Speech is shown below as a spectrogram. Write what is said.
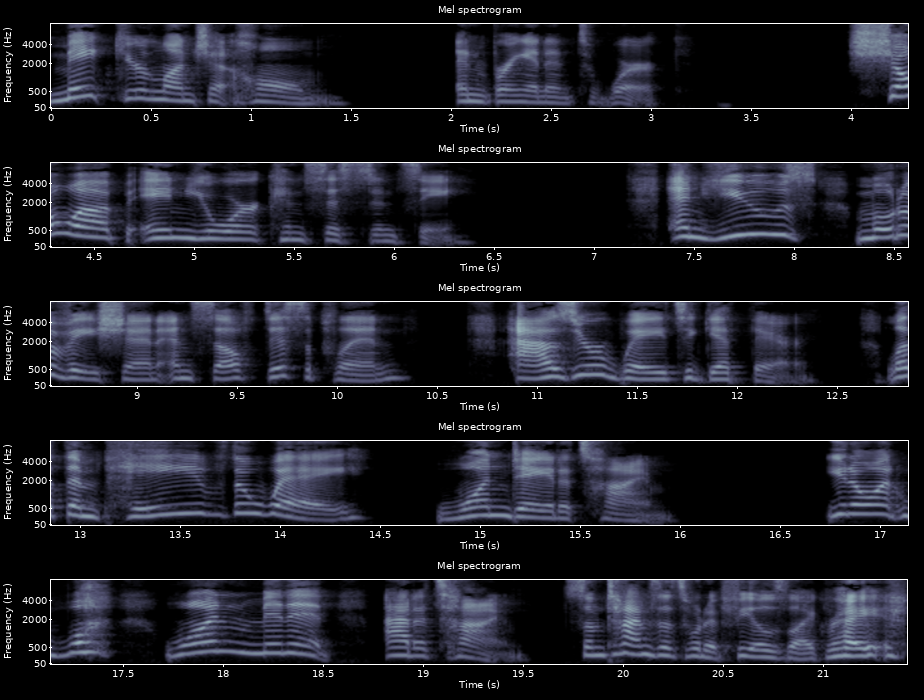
make your lunch at home and bring it into work. Show up in your consistency and use motivation and self discipline as your way to get there. Let them pave the way one day at a time. You know what? One, one minute at a time. Sometimes that's what it feels like, right?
